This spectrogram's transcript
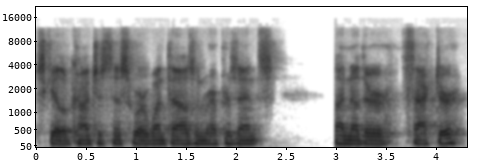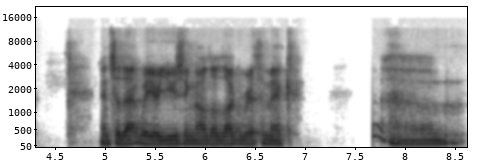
scale of consciousness, where 1000 represents another factor. And so that way you're using all the logarithmic um,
